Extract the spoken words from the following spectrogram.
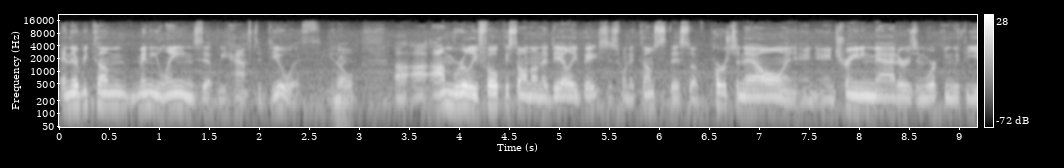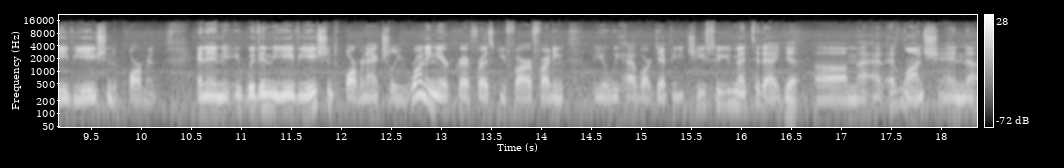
and there become many lanes that we have to deal with. You know, uh, I, I'm really focused on on a daily basis when it comes to this of personnel and, and, and training matters and working with the aviation department. And then within the aviation department, actually running aircraft rescue firefighting, you know, we have our deputy chiefs who you met today Yeah. um, at, at lunch, and uh,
